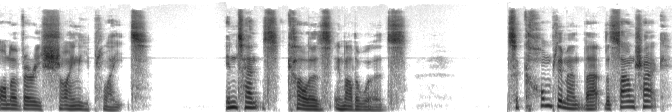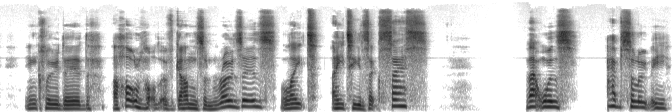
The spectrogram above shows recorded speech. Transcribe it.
on a very shiny plate. Intense colours, in other words. To complement that, the soundtrack included a whole lot of Guns N' Roses, late 80s excess. That was absolutely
